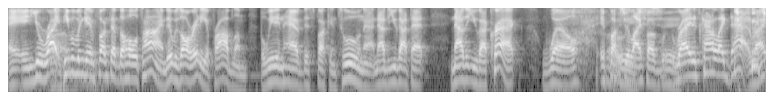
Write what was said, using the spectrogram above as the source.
And, and you're right. people been getting fucked up the whole time. There was already a problem, but we didn't have this fucking tool now. Now that you got that, now that you got crack, well, it fucks your Holy life up, right? It's kind of like that, right?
